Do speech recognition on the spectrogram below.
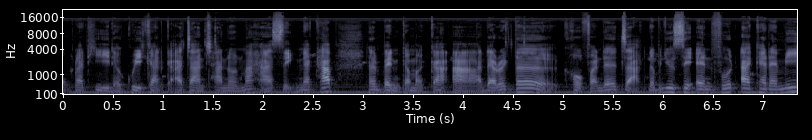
6 นาที เดี๋ยวคุยกันกับอาจารย์ชานนท์มหาสิงห์นะครับนั่นเป็นกรรมการอ่า Director Co-founder จาก WCN Food Academy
